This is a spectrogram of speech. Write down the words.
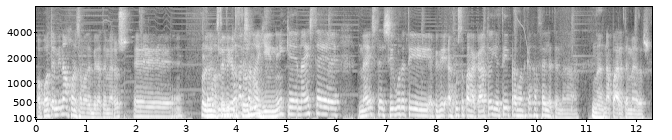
Οπότε μην αγχώνεστε άμα δεν πήρατε μέρος. Ε, Προετοιμαστείτε θα- για λογικά το θα χρόνο. ξαναγίνει και να είστε, να είστε σίγουροι ότι, επειδή ακούστε παρακάτω, γιατί πραγματικά θα θέλετε να, Ναι. να πάρετε μέρος.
